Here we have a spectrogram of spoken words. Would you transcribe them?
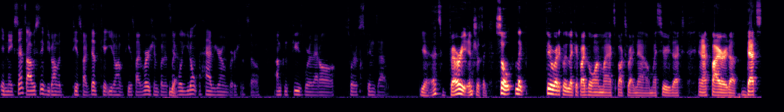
it makes sense. Obviously, if you don't have a PS5 dev kit, you don't have a PS5 version. But it's yeah. like, well, you don't have your own version, so I'm confused where that all sort of spins out. Yeah, that's very interesting. So, like, theoretically, like if I go on my Xbox right now, my Series X, and I fire it up, that's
